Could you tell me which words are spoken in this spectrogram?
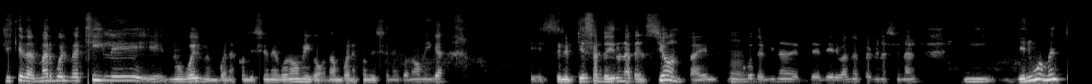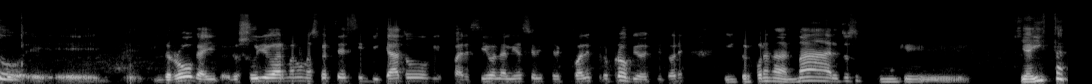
Que es que Dalmar vuelve a Chile, eh, no vuelve en buenas condiciones económicas o tan buenas condiciones económicas, se le empieza a pedir una pensión para él, un mm. poco termina derivando el premio nacional, y, en un momento eh, de Roca y lo suyo arman una suerte de sindicato parecido a la Alianza de Intelectuales, pero propio de escritores, e incorporan a Dalmar, entonces como que, que ahí está,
